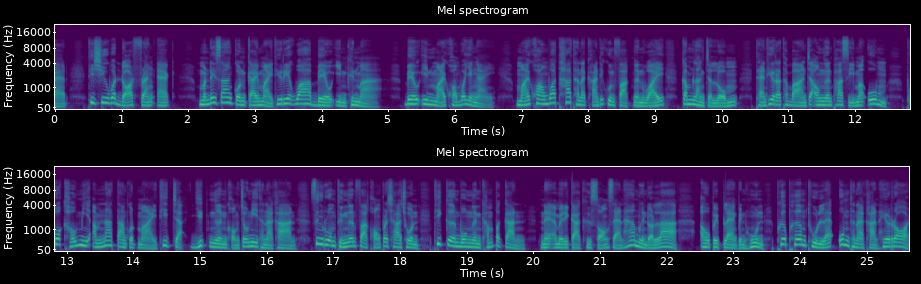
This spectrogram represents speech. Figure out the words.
2008 ที่ชื่อว่า Dodd-Frank Act มันได้สร้างกลไกใหม่ที่เรียกว่า Bail-in ขึ้นมา Bail-in หมายความว่ายังไง หมายความว่าถ้าธนาคารที่คุณฝากเงินไว้กำลังจะล้ม แทนที่รัฐบาลจะเอาเงินภาษีมาอุ้ม พวกเขามีอำนาจตามกฎหมายที่จะยึดเงินของเจ้าหนี้ธนาคาร ซึ่งรวมถึงเงินฝากของประชาชนที่เกินวงเงินค้ำประกัน ในอเมริกาคือ 250,000 ดอลลาร์ เอาไปแปลงเป็นหุ้น เพื่อเพิ่มทุนและอุ้มธนาคารให้รอด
